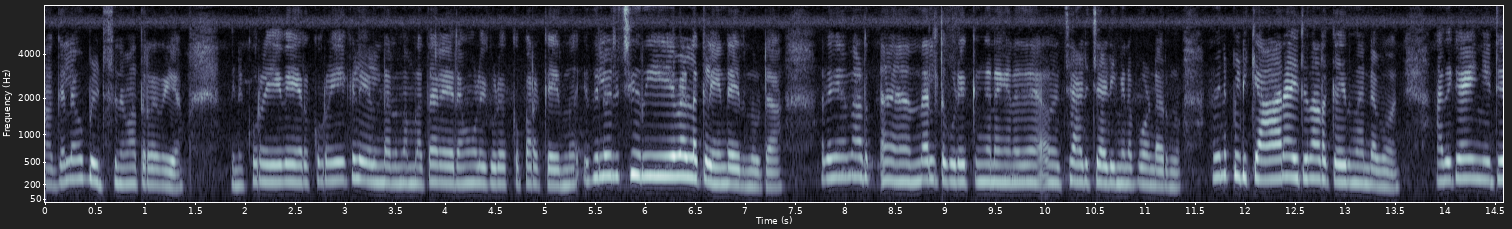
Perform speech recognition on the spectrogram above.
ആകെ ലവ് ബേഡ്സിന് മാത്രമേ അറിയാം. പിന്നെ കുറേ വേറെ കുറേ കിളികളുണ്ടായിരുന്നു. നമ്മളെ തലയുടെ മുകളിൽ കൂടെ ഒക്കെ പറക്കായിരുന്നു. ഇതിലൊരു ചെറിയ വെള്ളക്കിളി ഉണ്ടായിരുന്നു കേട്ടോ അതിങ്ങനെ നട നിലത്ത് കൂടെയൊക്കെ ഇങ്ങനെ ഇങ്ങനെ ചാടി ചാടി ഇങ്ങനെ പോകണ്ടായിരുന്നു. അതിനെ പിടിക്കാനായിട്ട് നടക്കായിരുന്നു എന്റെ മോൻ. അത് കഴിഞ്ഞിട്ട്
